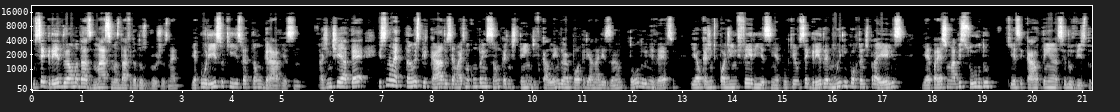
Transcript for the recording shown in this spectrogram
O segredo é uma das máximas da vida dos bruxos, né? E é por isso que isso é tão grave assim. A gente até. Isso não é tão explicado, isso é mais uma compreensão que a gente tem de ficar lendo Harry Potter e analisando todo o universo. E é o que a gente pode inferir, assim, é porque o segredo é muito importante para eles. E aí parece um absurdo que esse carro tenha sido visto.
